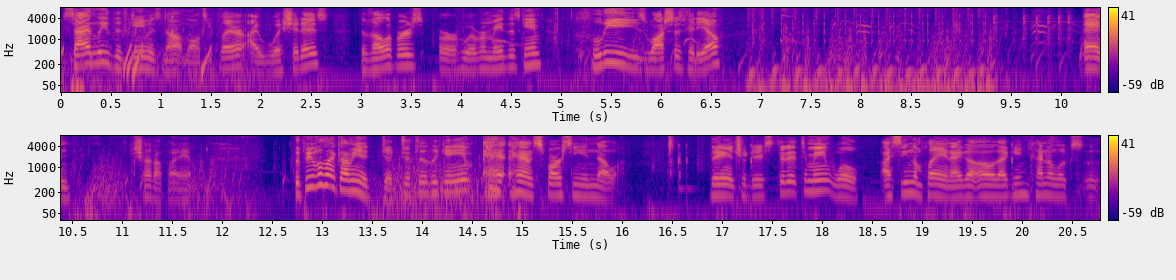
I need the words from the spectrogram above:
Sadly, this game is not multiplayer. I wish it is. Developers or whoever made this game, please watch this video. And shut up, I am. The people that got me addicted to the game, Sparsy and Noah. They introduced it to me. Well, I seen them play and I go, oh, that game kind of looks, uh,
